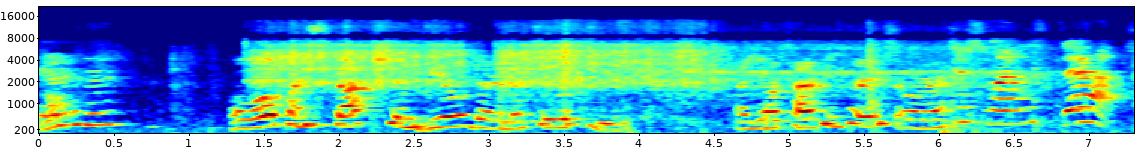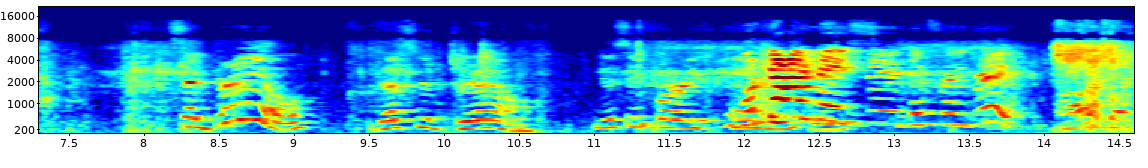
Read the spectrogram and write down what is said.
Okay. Oh, construction builder, the two of you. Are you carpenters or? Just what is that? It's a drill. That's a drill. Using for repairing. What kind things. makes it a different brick? Okay,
